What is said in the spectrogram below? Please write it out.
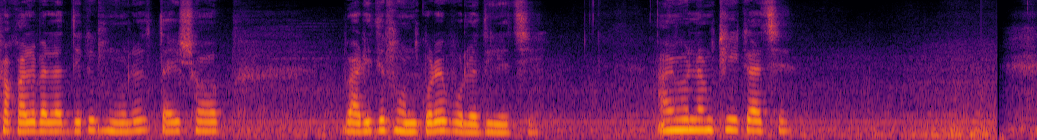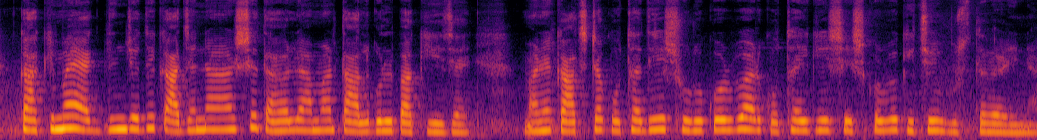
সকালবেলার দিকে ঘুমোলো, তাই সব বাড়িতে ফোন করে বলে দিয়েছি। আমি বললাম, ঠিক আছে। কাকিমা একদিন যদি কাজে না আসে, তাহলে আমার তালগোল পাকিয়ে যায়। মানে কাজটা কোথা দিয়ে শুরু করব আর কোথায় গিয়ে শেষ করব কিছুই বুঝতে পারি না।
